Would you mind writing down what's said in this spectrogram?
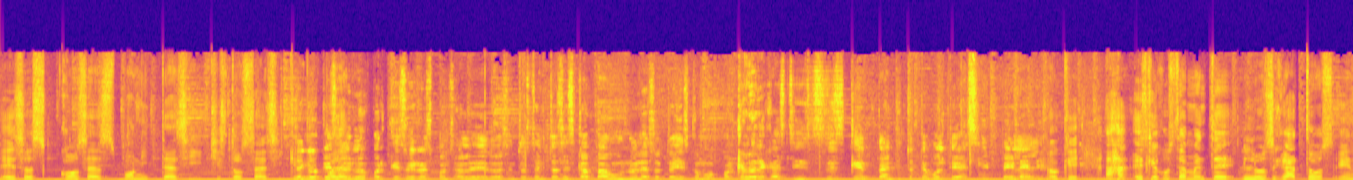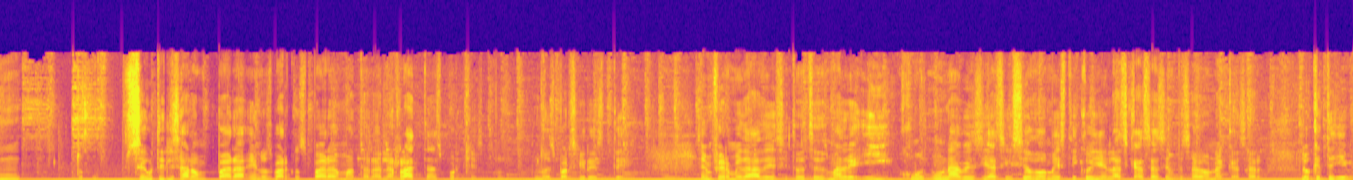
Esas cosas bonitas y chistosas y que Tengo te que puedan- saberlo porque soy responsable de dos. Entonces, tantito se escapa uno en la azotea y es como, ¿por qué lo dejaste? Es, es que tantito te volteas y pélale. Ok, ajá, es que justamente los gatos en se utilizaron para en los barcos para matar a las ratas porque pues, no esparcir este enfermedades y todo este desmadre y una vez ya se hizo doméstico y en las casas empezaron a cazar lo que te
